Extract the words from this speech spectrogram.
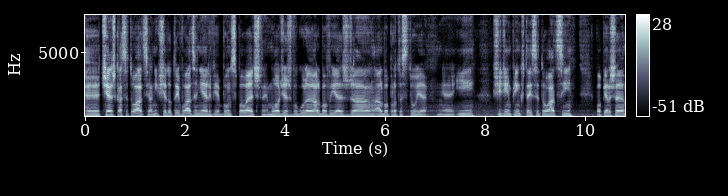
e, ciężka sytuacja, nikt się do tej władzy nie rwie, bunt społeczny, młodzież w ogóle albo wyjeżdża, albo protestuje. Nie? I Xi Jinping w tej sytuacji po pierwsze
